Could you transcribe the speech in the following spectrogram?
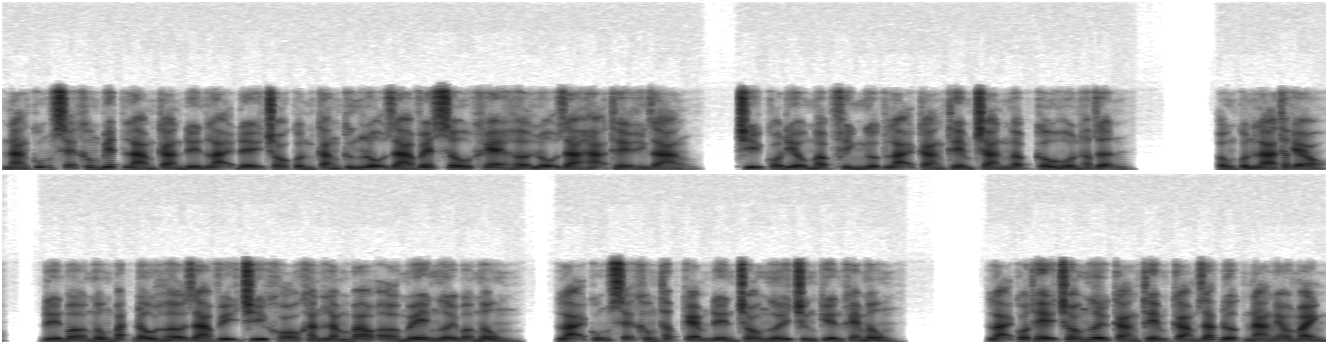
nàng cũng sẽ không biết làm càn đến lại để cho quần căng cứng lộ ra vết sâu khe hở lộ ra hạ thể hình dáng, chỉ có điều mập phình ngược lại càng thêm tràn ngập câu hồn hấp dẫn. Ống quần là thấp eo, đến bờ mông bắt đầu hở ra vị trí khó khăn lắm bao ở mê người bờ mông, lại cũng sẽ không thấp kém đến cho ngươi chứng kiến khe mông. Lại có thể cho ngươi càng thêm cảm giác được nàng eo mảnh,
